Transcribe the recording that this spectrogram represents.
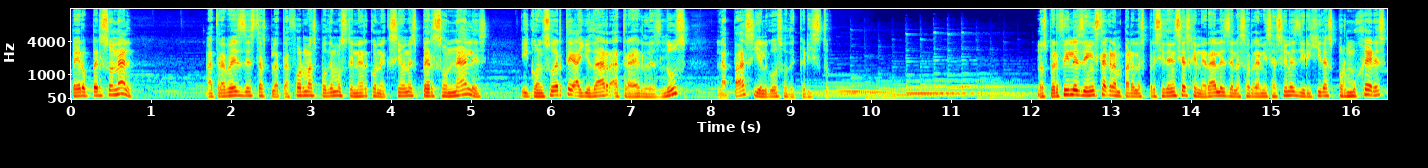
pero personal. A través de estas plataformas podemos tener conexiones personales y con suerte ayudar a traerles luz, la paz y el gozo de Cristo. Los perfiles de Instagram para las presidencias generales de las organizaciones dirigidas por mujeres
